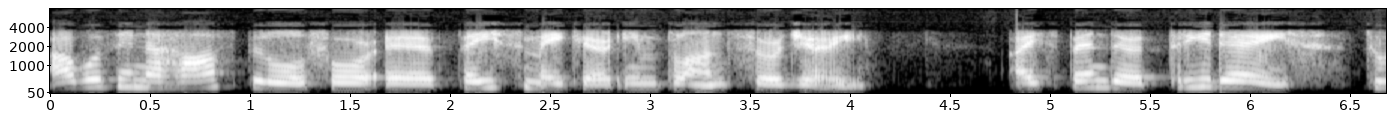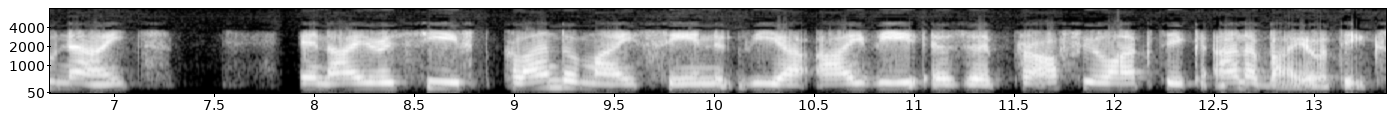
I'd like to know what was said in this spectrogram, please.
I was in a hospital for a pacemaker implant surgery. I spent there three days two nights, and I received clindamycin via IV as a prophylactic antibiotics.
